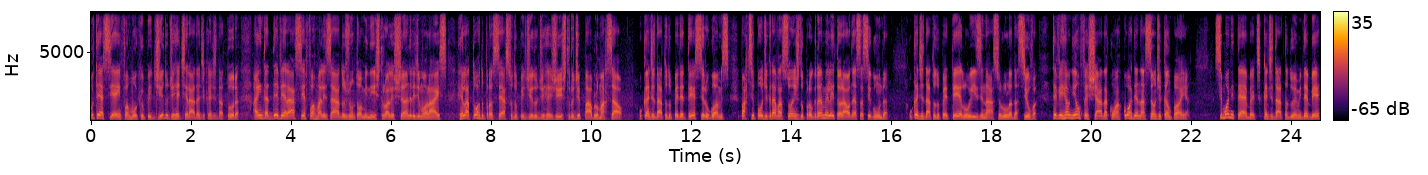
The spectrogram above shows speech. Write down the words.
O TSE informou que o pedido de retirada de candidatura ainda deverá ser formalizado junto ao ministro Alexandre de Moraes, relator do processo do pedido de registro de Pablo Marçal. O candidato do PDT, Ciro Gomes, participou de gravações do programa eleitoral nessa segunda. O candidato do PT, Luiz Inácio Lula da Silva, teve reunião fechada com a coordenação de campanha. Simone Tebet, candidata do MDB,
